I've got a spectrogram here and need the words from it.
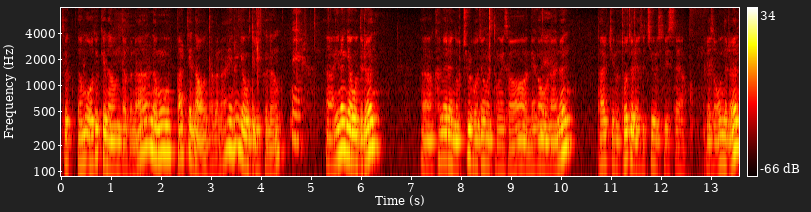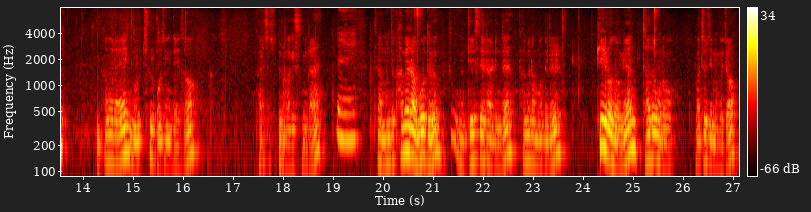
즉, 너무 어둡게 나온다거나, 너무 밝게 나온다거나, 이런 경우들이 있거든. 네. 아, 이런 경우들은 어, 카메라 노출 보정을 통해서 내가 원하는 밝기로 조절해서 찍을 수 있어요. 그래서 오늘은 카메라의 노출 보정에 대해서 가르쳐 주도록 하겠습니다. 네. 자, 먼저 카메라 모드, 이건 DSLR인데 카메라 모드를 P로 놓으면 자동으로 맞춰지는 거죠.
